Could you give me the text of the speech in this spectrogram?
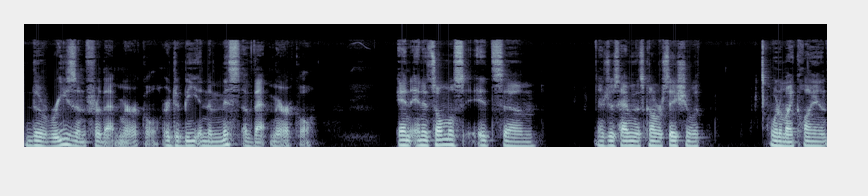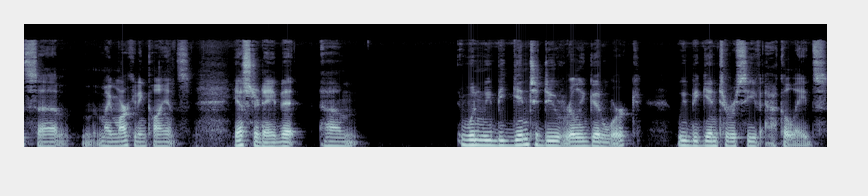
the reason for that miracle or to be in the midst of that miracle. And and it's almost it's um I was just having this conversation with one of my clients, uh, my marketing clients yesterday that um, when we begin to do really good work, we begin to receive accolades,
